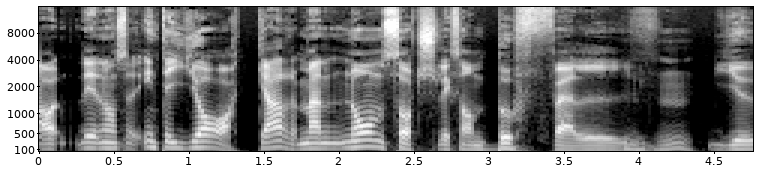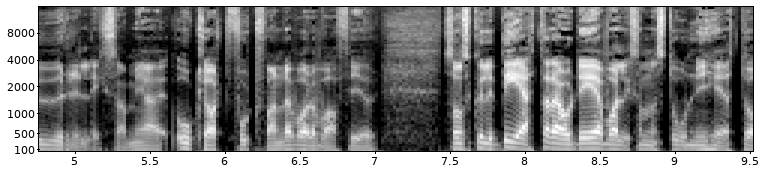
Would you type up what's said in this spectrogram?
Ja, det är någon, sorts- inte jakar men någon sorts liksom buffeldjur Mhm. liksom, jag är oklart fortfarande vad det var för djur Som skulle beta där och det var liksom en stor nyhet då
